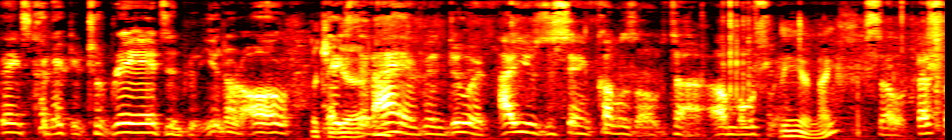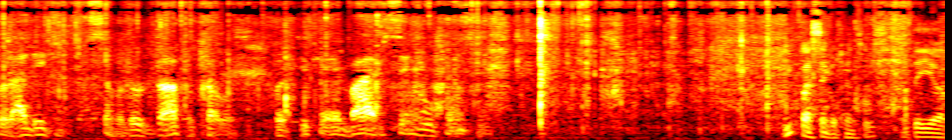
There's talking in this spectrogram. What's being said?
things connected to reds and blue- you know all What things that I have been doing. I use the same colors all the time, uh, Do mostly. you need a knife? So that's what I need. Some of those darker colors, but you can't buy a single pencils. You can buy single pencils at the uh,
